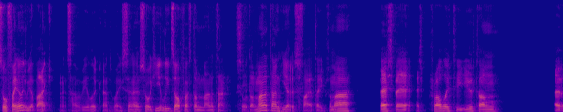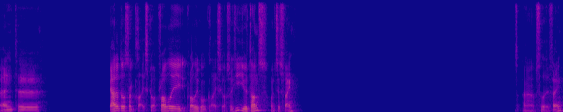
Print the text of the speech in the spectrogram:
So finally we are back. Let's have a wee look at what he sent out. So he leads off with Darmanitan. So Darmanitan here is fire type. So my best bet is probably to U-turn out into Gyarados or Gliscor. Probably probably go Gliscor. So he U-turns, which is fine. It's absolutely fine.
